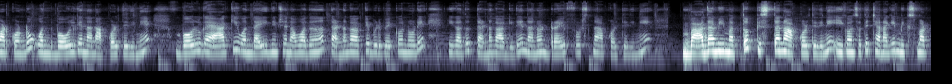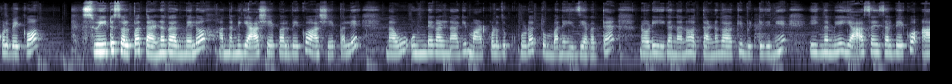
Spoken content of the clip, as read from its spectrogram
ಮಾಡಿಕೊಂಡು ಒಂದು ಬೌಲ್ಗೆ ನಾನು ಹಾಕ್ಕೊಳ್ತಿದ್ದೀನಿ. ಬೌಲ್ಗೆ ಹಾಕಿ ಒಂದು ಐದು ನಿಮಿಷ ನಾವು ಅದನ್ನು ತಣ್ಣಗಾಕಿ ಬಿಡಬೇಕು. ನೋಡಿ, ಈಗ ಅದು ತಣ್ಣಗಾಗಿದೆ. ನಾನು ಡ್ರೈ ಫ್ರೂಟ್ಸ್ನ ಹಾಕ್ಕೊಳ್ತಿದ್ದೀನಿ. ಬಾದಾಮಿ ಮತ್ತು ಪಿಸ್ತನ ಹಾಕ್ಕೊಳ್ತಿದ್ದೀನಿ. ಈಗ ಒಂದು ಸತಿ ಚೆನ್ನಾಗಿ ಮಿಕ್ಸ್ ಮಾಡ್ಕೊಳ್ಬೇಕು. ಸ್ವೀಟ್ ಸ್ವಲ್ಪ ತಣ್ಣಗಾದ್ಮೇಲೂ ಅದು ನಮಗೆ ಯಾವ ಶೇಪಲ್ಲಿ ಬೇಕೋ ಆ ಶೇಪಲ್ಲಿ ನಾವು ಉಂಡೆಗಳನ್ನಾಗಿ ಮಾಡ್ಕೊಳ್ಳೋದು ಕೂಡ ತುಂಬಾ ಈಸಿ ಆಗುತ್ತೆ. ನೋಡಿ, ಈಗ ನಾನು ಅದು ತಣ್ಣಗಾಕಿ ಬಿಟ್ಟಿದ್ದೀನಿ. ಈಗ ನಮಗೆ ಯಾವ ಸೈಜಲ್ಲಿ ಬೇಕೋ ಆ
